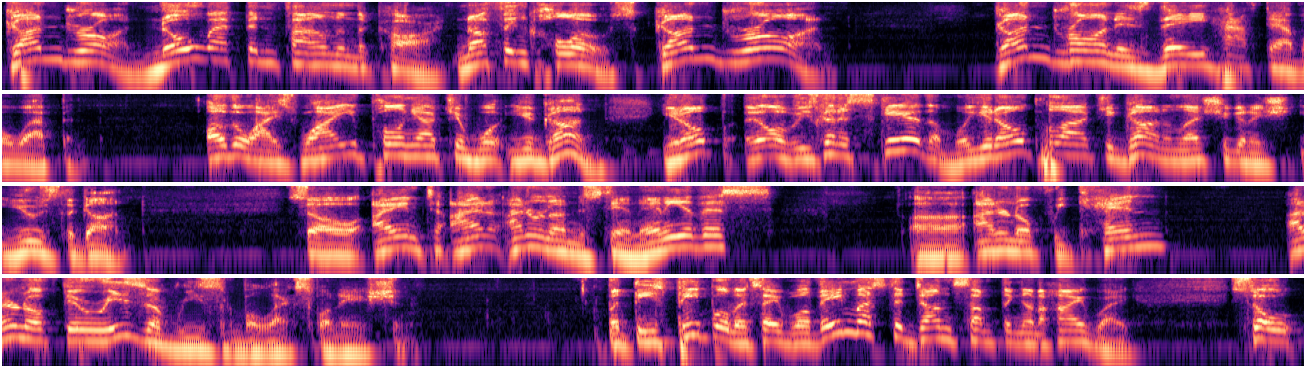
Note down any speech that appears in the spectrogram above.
Gun drawn. No weapon found in the car. Nothing close. Gun drawn. Gun drawn is they have to have a weapon. Otherwise, why are you pulling out your your gun? You don't. Oh, he's going to scare them. Well, you don't pull out your gun unless you're going to use the gun. So I am. T- I, I don't understand any of this. Uh, I don't know if we can. I don't know if there is a reasonable explanation. But these people that say, well, they must have done something on the highway. So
